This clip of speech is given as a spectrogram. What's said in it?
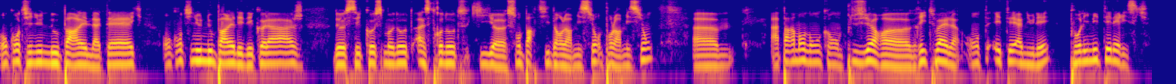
on continue de nous parler de la tech, on continue de nous parler des décollages, de ces cosmonautes, astronautes qui euh, sont partis dans leur mission, pour leur mission. Euh, apparemment donc, plusieurs rituels ont été annulés pour limiter les risques.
